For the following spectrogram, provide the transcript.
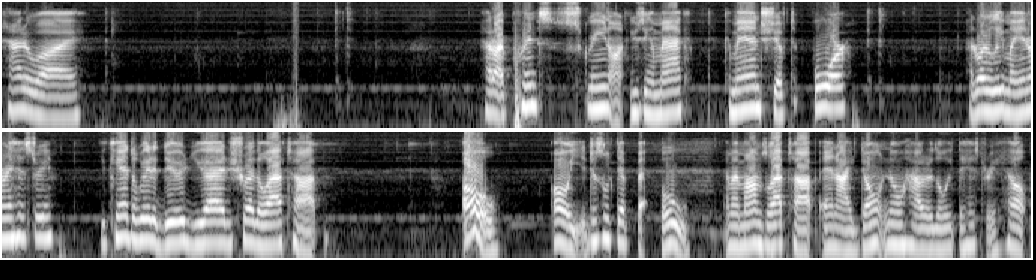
How do I... How do I print screen on using a Mac? Command Shift 4. How do I delete my internet history? You can't delete it, dude. You gotta destroy the laptop. Oh. Oh, you just looked at... Oh. At my mom's laptop, and I don't know how to delete the history. Help.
